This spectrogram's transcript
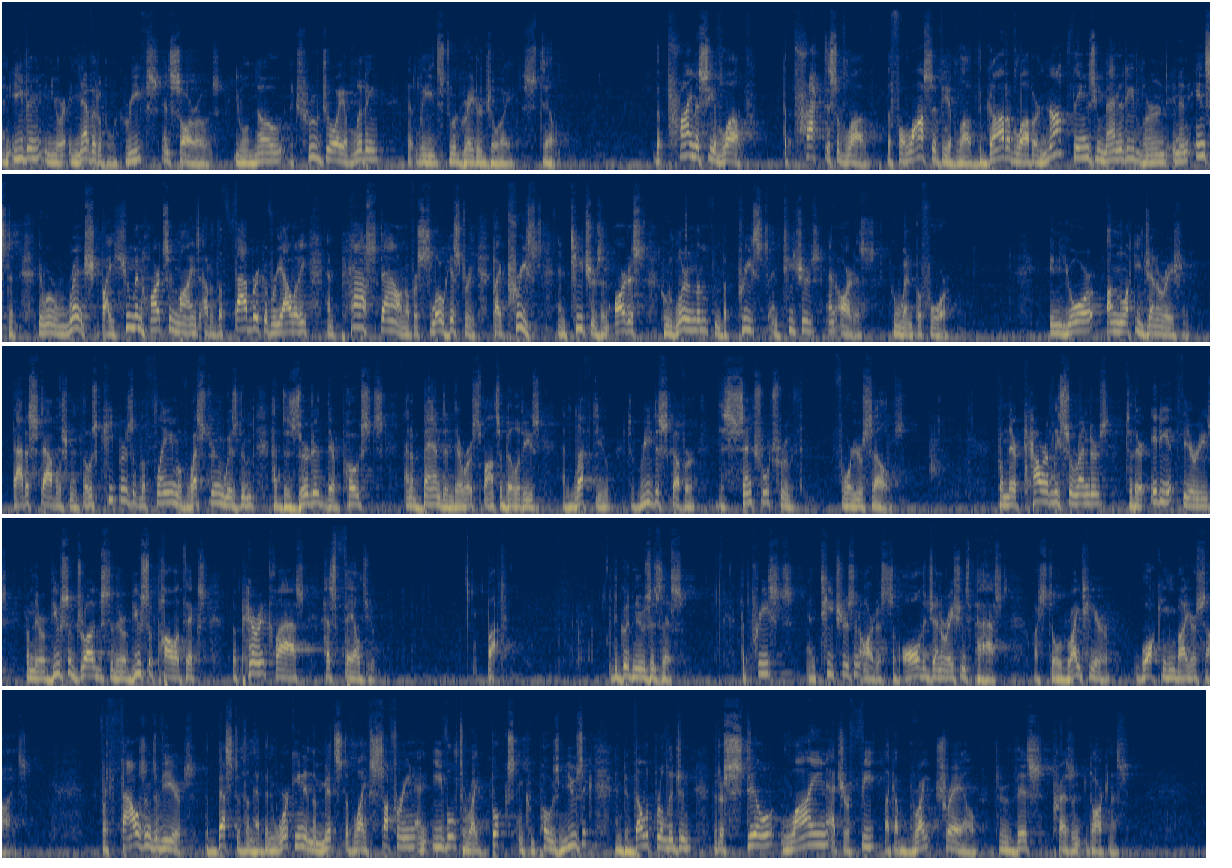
And even in your inevitable griefs and sorrows, you will know the true joy of living that leads to a greater joy still. The primacy of love, the practice of love, the philosophy of love, the God of love are not things humanity learned in an instant. They were wrenched by human hearts and minds out of the fabric of reality and passed down over slow history by priests and teachers and artists who learned them from the priests and teachers and artists who went before. In your unlucky generation, that establishment, those keepers of the flame of Western wisdom, have deserted their posts and abandoned their responsibilities and left you to rediscover this central truth for yourselves. From their cowardly surrenders to their idiot theories, from their abuse of drugs to their abuse of politics, the parent class has failed you. But the good news is this the priests and teachers and artists of all the generations past are still right here walking by your sides. For thousands of years, the best of them have been working in the midst of life's suffering and evil to write books and compose music and develop religion that are still lying at your feet like a bright trail through this present darkness.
